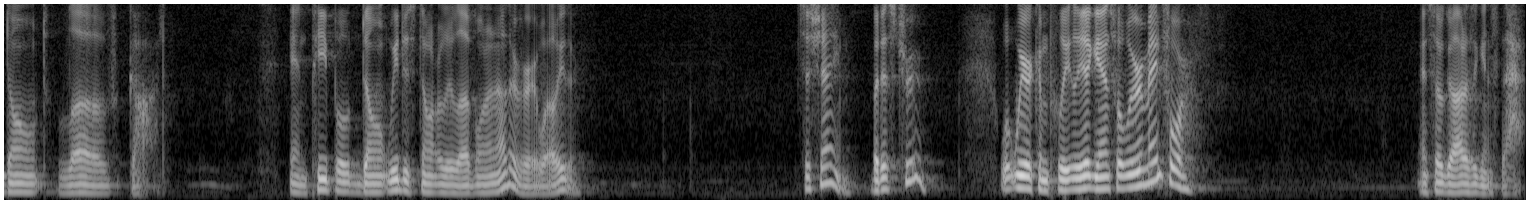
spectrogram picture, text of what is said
don't love God and people don't, we just don't really love one another very well either. It's a shame, but it's true. We are completely against what we were made for. And so God is against that.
